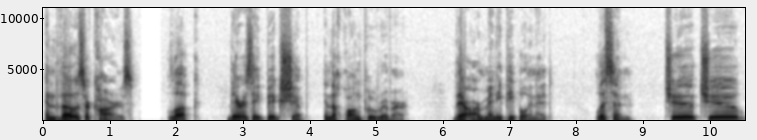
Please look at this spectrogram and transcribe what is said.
And those are cars. Look, there is a big ship in the Huangpu River. There are many people in it. Listen. Choo choo.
